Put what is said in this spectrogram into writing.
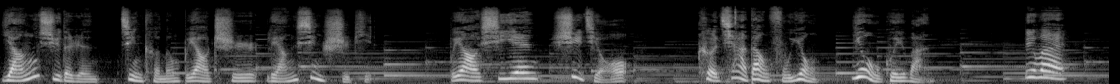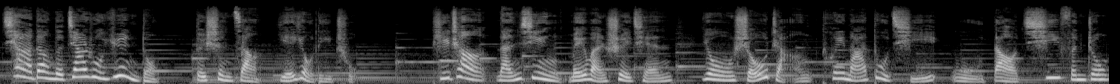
阳虚的人尽可能不要吃凉性食品。不要吸烟酗酒，可恰当服用右归丸。另外，恰当的加入运动对肾脏也有利处。提倡男性每晚睡前用手掌推拿肚脐五到七分钟。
